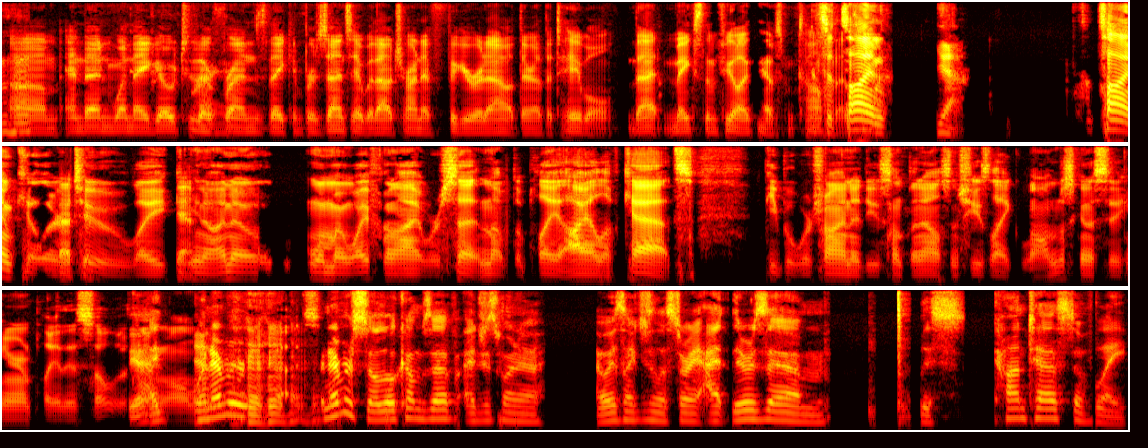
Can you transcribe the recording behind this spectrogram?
Mhm. um, and then when they go to their Right. friends, they can present it without trying to figure it out there at the table. That makes them feel like they have some confidence. It's a time. Yeah. It's a time killer That's it. too. Like Yeah. you know, I know when my wife and I were setting up to play Isle of Cats, people were trying to do something else, and she's like, "Well, I'm just going to sit here and play this solo Yeah. thing." I- whenever- with you guys." Whenever solo comes up, I just want to. I always like to tell a story. I, there's um this contest of like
